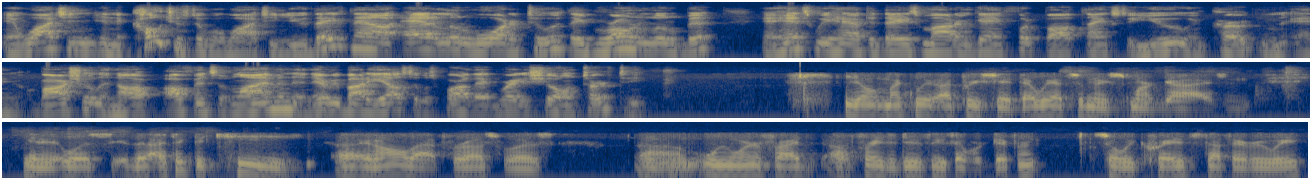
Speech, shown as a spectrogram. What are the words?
and watching, and the coaches that were watching you, they've now added a little water to it. They've grown a little bit. And hence we have today's modern game football thanks to you and Kurt and, and Marshall and offensive linemen and everybody else that was part of that greatest show on turf team. You know, Mike, we, I appreciate that. We had so many smart guys, and and it was. I think the key uh, in all that for us was um, we weren't afraid afraid to do things that were different. So we created stuff every week,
